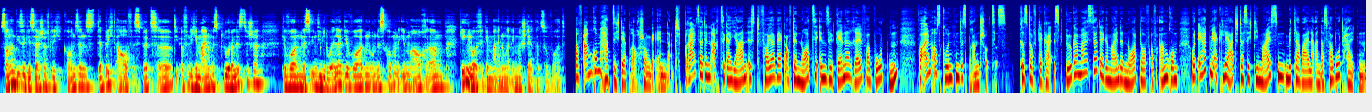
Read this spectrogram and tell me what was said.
sondern dieser gesellschaftliche Konsens, der bricht auf. Es wird, äh, die öffentliche Meinung ist pluralistischer geworden, ist individueller geworden und es kommen eben auch ähm, gegenläufige Meinungen immer stärker zu Wort. Auf Amrum hat sich der Brauch schon geändert. Bereits seit den 80er Jahren ist Feuerwerk auf der Nordseeinsel generell verboten, vor allem aus Gründen des Brandschutzes. Christoph Decker ist Bürgermeister der Gemeinde Norddorf auf Amrum und er hat mir erklärt, dass sich die meisten mittlerweile an das Verbot halten.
